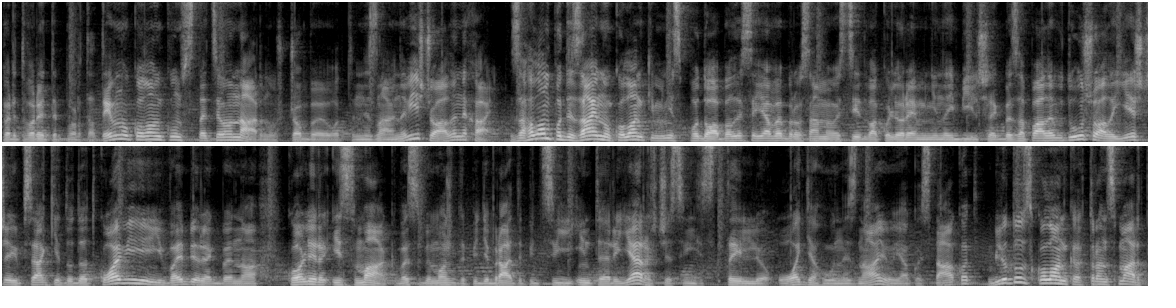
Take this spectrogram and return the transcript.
перетворити портативну колонку в стаціонарну, щоб от не знаю навіщо, але нехай. Загалом по дизайну колонки мені сподобалися. Я вибрав саме ось ці два кольори. Мені найбільше якби запали в душу, але є ще й всякі додаткові і вибір, якби на колір і смак. Ви собі можете підібрати під свій інтер'єр чи свій стиль одягу, не знаю, якось так. От Bluetooth в колонках Transmart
